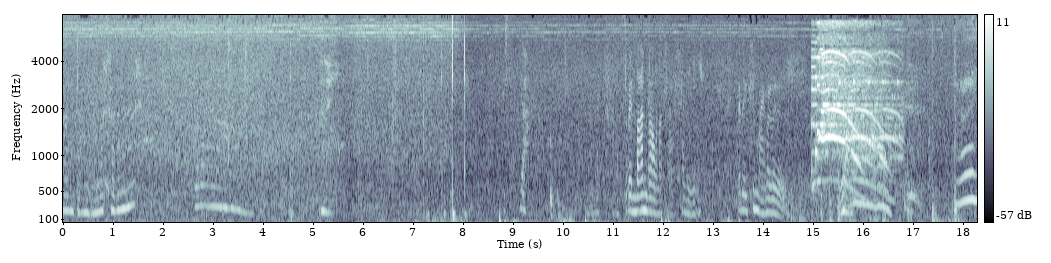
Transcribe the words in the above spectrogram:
บ้านกลางน้ำนะคะว้าวเฮ้ยอย่าจะเป็นบ้านเรานะคะคันนี้ ก็เดินขึ้นไม้มาเลยว้าวเฮ้ย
